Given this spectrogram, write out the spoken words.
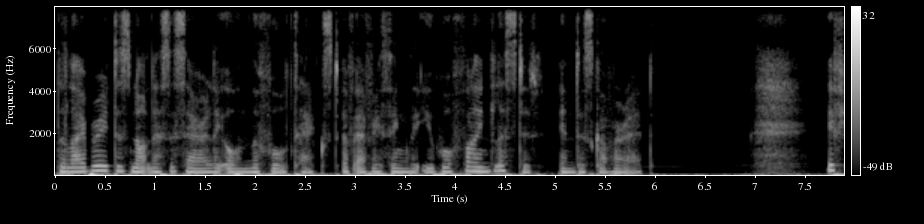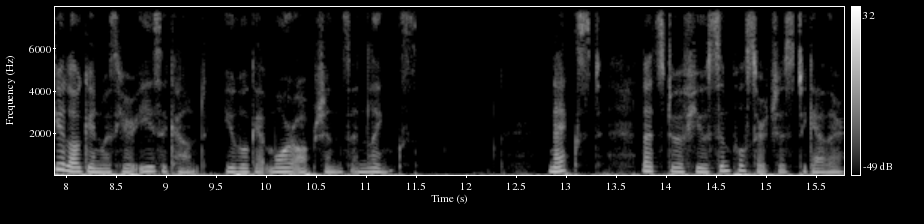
the library does not necessarily own the full text of everything that you will find listed in DiscoverEd. If you log in with your EASE account, you will get more options and links. Next, let's do a few simple searches together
